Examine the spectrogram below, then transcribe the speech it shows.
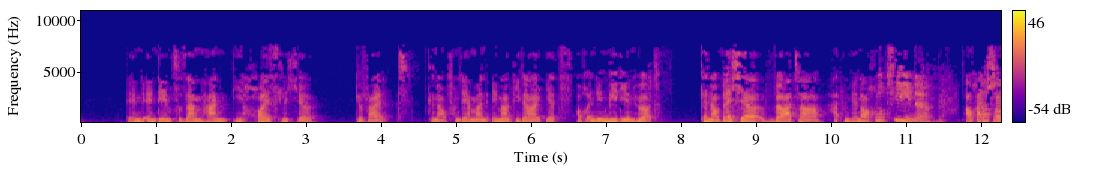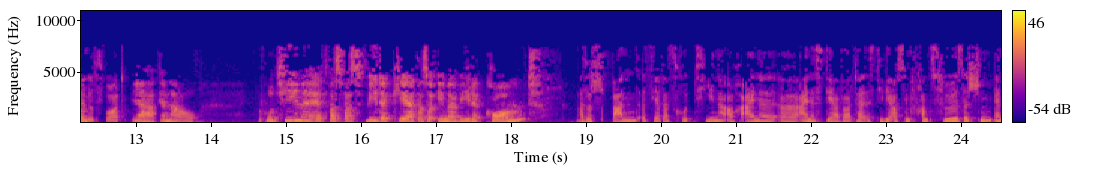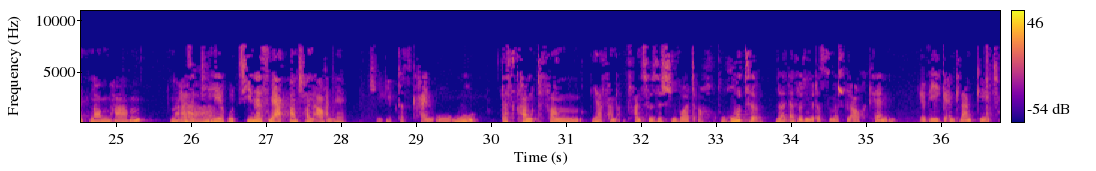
in, in dem Zusammenhang die häusliche Gewalt, genau, von der man immer wieder jetzt auch in den Medien hört. Genau, welche Wörter hatten wir noch? Routine. Auch ein Also- schönes Wort. Ja, genau. Routine, etwas, was wiederkehrt, also immer wieder kommt. Also spannend ist ja, dass Routine auch eine, äh, eines der Wörter ist, die wir aus dem Französischen entnommen haben. Ne? Ja. Also die Routine, das merkt man schon auch, an der Deutschen gibt es kein OU. Das kommt vom, ja, vom französischen Wort auch Route. Ne? Da würden wir das zum Beispiel auch kennen. Der Weg entlang geht.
